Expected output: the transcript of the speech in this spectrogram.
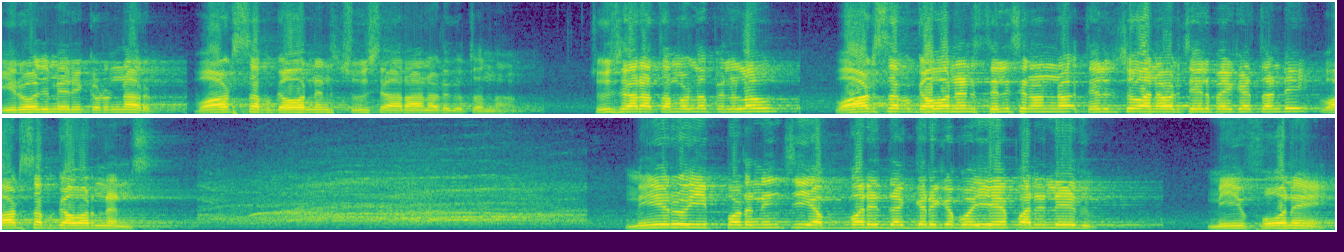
ఈరోజు మీరు ఇక్కడ ఉన్నారు. వాట్సాప్ గవర్నెన్స్ చూశారా అని అడుగుతున్నా. చూశారా తమ్ముళ్ళు పిల్లలు? వాట్సాప్ గవర్నెన్స్ తెలిసిన తెలుసు అనేవాడు చేలు పైకెత్తండి. WhatsApp governance. మీరు ఇప్పటి నుంచి ఎవ్వరి దగ్గరికి పోయే పని లేదు. మీ ఫోనే.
